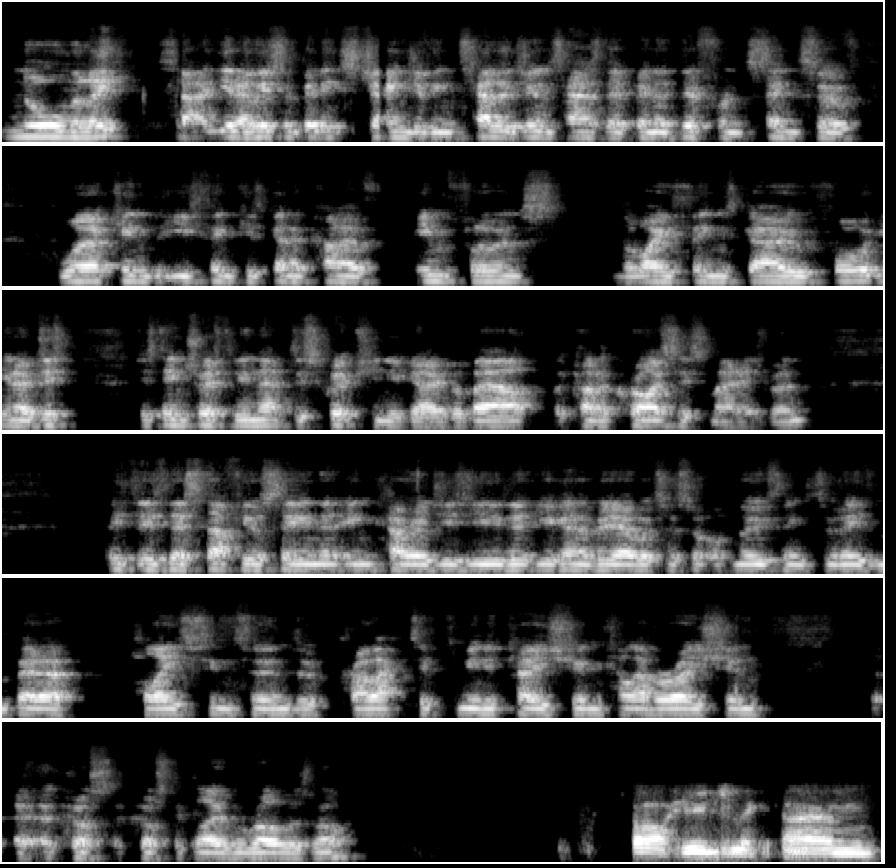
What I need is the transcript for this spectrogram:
normally? So, you know, has there been exchange of intelligence? Has there been a different sense of working that you think is going to kind of influence the way things go forward? You know, just just interested in that description you gave about the kind of crisis management. Is, is, there stuff you're seeing that encourages you that you're going to be able to sort of move things to an even better place in terms of proactive communication, collaboration across across the global role as well? Oh, hugely. Um,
